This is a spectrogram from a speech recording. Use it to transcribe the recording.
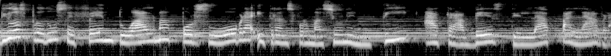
Dios produce fe en tu alma por su obra y transformación en ti a través de la palabra.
